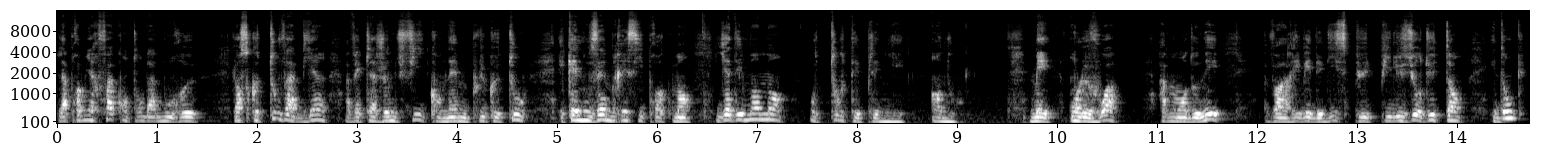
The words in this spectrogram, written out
la première fois qu'on tombe amoureux, lorsque tout va bien avec la jeune fille qu'on aime plus que tout et qu'elle nous aime réciproquement, il y a des moments où tout est plaigné en nous. Mais on le voit, à un moment donné, vont arriver des disputes, puis l'usure du temps. Et donc,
